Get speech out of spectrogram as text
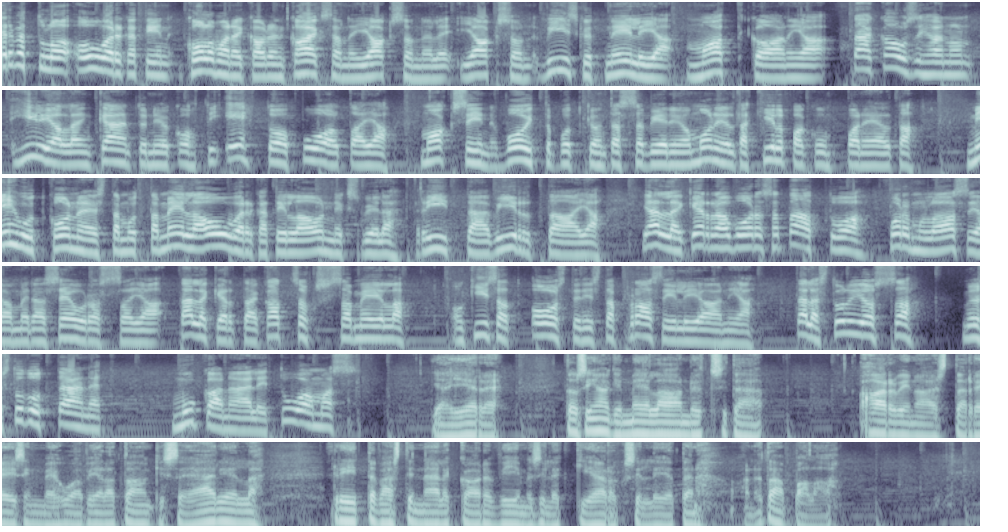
Tervetuloa Overcutin kolmannen kauden kahdeksannen jakson, eli jakson 54 matkaan. Ja tää kausihan on hiljalleen kääntynyt jo kohti ehtoa puolta ja Maxin voittoputki on tässä vienyt jo monilta kilpakumppaneilta mehut koneesta, mutta meillä Overcutilla onneksi vielä riittää virtaa ja jälleen kerran vuorossa taattua formula-asiaa meidän seurassa ja tällä kertaa katsauksessa meillä on kisat Austinista Brasiliaan ja tällä studiossa myös tutut äänet mukana, eli Tuomas. Ja Jere. Tosiaankin meillä on nyt sitä harvinaista reisinmehua vielä tankissa jäljellä riittävästi näille kauden viimeisille kierroksille, joten annetaan palaa.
